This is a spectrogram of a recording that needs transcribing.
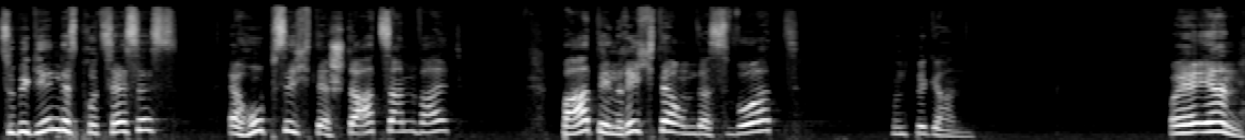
Zu Beginn des Prozesses erhob sich der Staatsanwalt, bat den Richter um das Wort und begann. Euer Ehren,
